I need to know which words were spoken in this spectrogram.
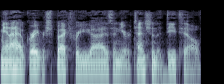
man, I have great respect for you guys and your attention to detail.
